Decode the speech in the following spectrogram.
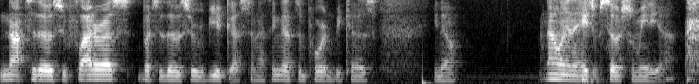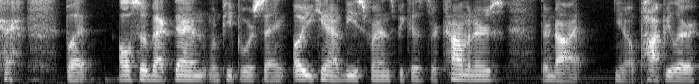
not to those who flatter us, but to those who rebuke us. And I think that's important because, you know, not only in the age of social media, but also back then when people were saying, oh, you can't have these friends because they're commoners, they're not, you know, popular.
